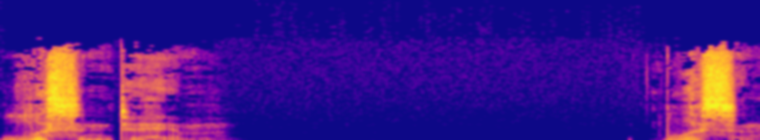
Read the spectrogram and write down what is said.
Listen to him. Listen.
